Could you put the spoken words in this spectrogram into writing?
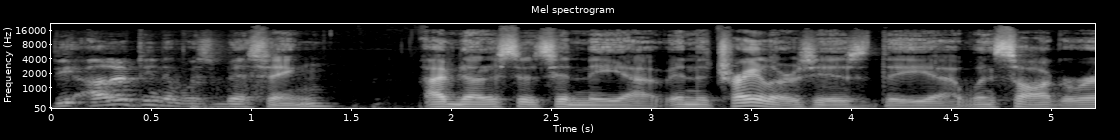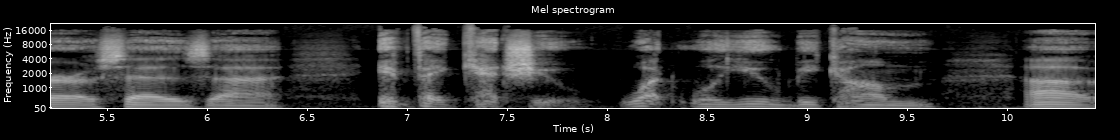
The other thing that was missing, I've noticed it's in the uh, in the trailers, is the uh, when Saw Gerrera says, uh, "If they catch you, what will you become?" Uh,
